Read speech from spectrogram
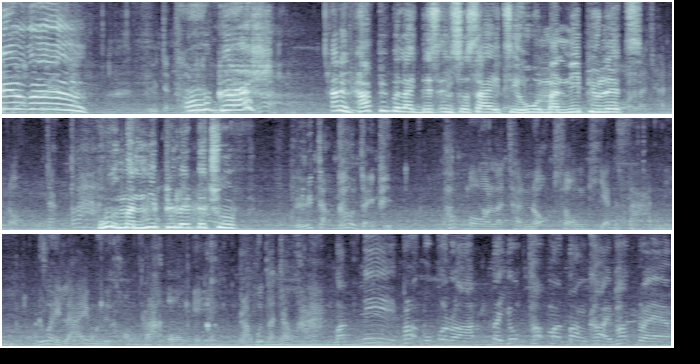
evil หรือจะเข้า oh gosh and then have people like this in society who will โป manipulate ลชนกจะกล้า who will manipulate the truth พระพุทธเจ้าค่ะ บัดนี้พระอุกราชได้ยกทัพมาตั้งค่ายพักแรม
